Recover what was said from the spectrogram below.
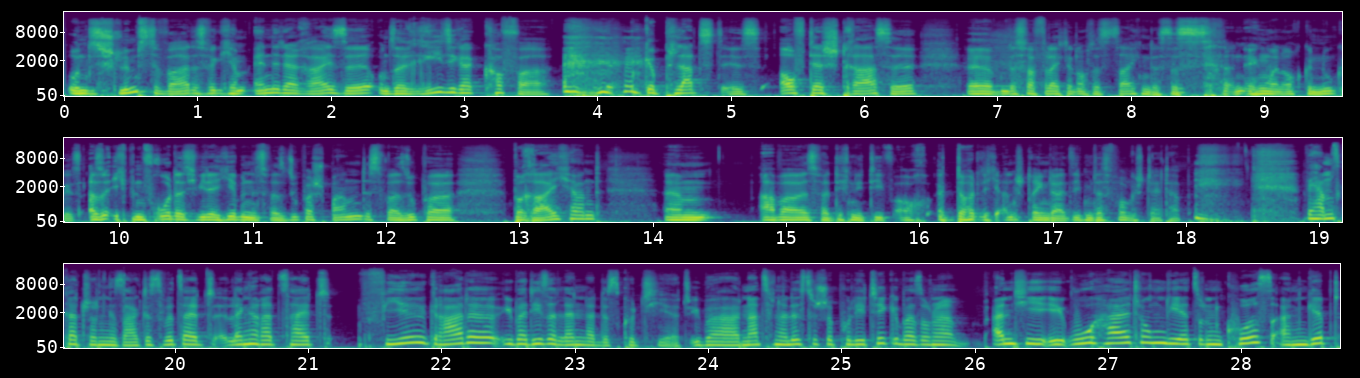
Und das Schlimmste war, dass wirklich am Ende der Reise unser riesiger Koffer geplatzt ist auf der Straße. Ähm, das war vielleicht dann auch das Zeichen, dass das dann irgendwann auch genug ist. Also ich bin froh, dass ich wieder hier bin. Es war super spannend, es war super bereichernd. Ähm, aber es war definitiv auch deutlich anstrengender, als ich mir das vorgestellt habe. Wir haben es gerade schon gesagt, es wird seit längerer Zeit viel gerade über diese Länder diskutiert, über nationalistische Politik, über so eine Anti-EU-Haltung, die jetzt so einen Kurs angibt.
